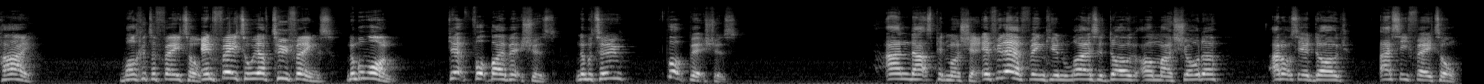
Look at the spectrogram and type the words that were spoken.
Hi, welcome to Fatal. In Fatal, we have two things. Number one, get fucked by bitches. Number two, fuck bitches. And that's pretty much it. If you're there thinking, why is a dog on my shoulder? I don't see a dog, I see Fatal.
